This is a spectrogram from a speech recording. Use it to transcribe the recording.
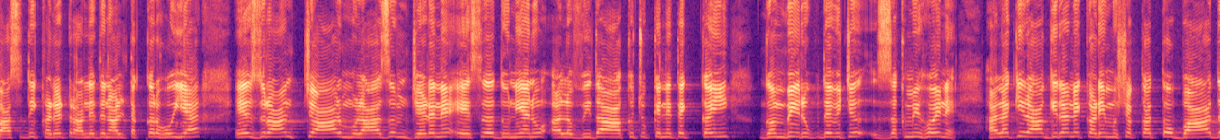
ਬੱਸ ਦੀ ਖੜੇ ਟਰਾਲੇ ਦੇ ਨਾਲ ਟੱਕਰ ਹੋਈ ਹੈ। ਇਸ ਦੌਰਾਨ ਚਾਰ ਮੁਲਾਜ਼ਮ ਜਿਹੜੇ ਨੇ ਇਸ ਦੁਨੀਆ ਨੂੰ ਅਲਵਿਦਾ ਆਖ ਚੁੱਕੇ ਨੇ ਤੇ ਕਈ ਗੰਭੀਰ ਰੂਪ ਦੇ ਵਿੱਚ ਜ਼ਖਮੀ ਹੋਏ ਨੇ। ਹਾਲਾਂਕਿ ਰਾਹਗੀਰਾਂ ਨੇ ਕੜੀ ਮੁਸ਼ਕਲ ਤੋਂ ਬਾਅਦ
